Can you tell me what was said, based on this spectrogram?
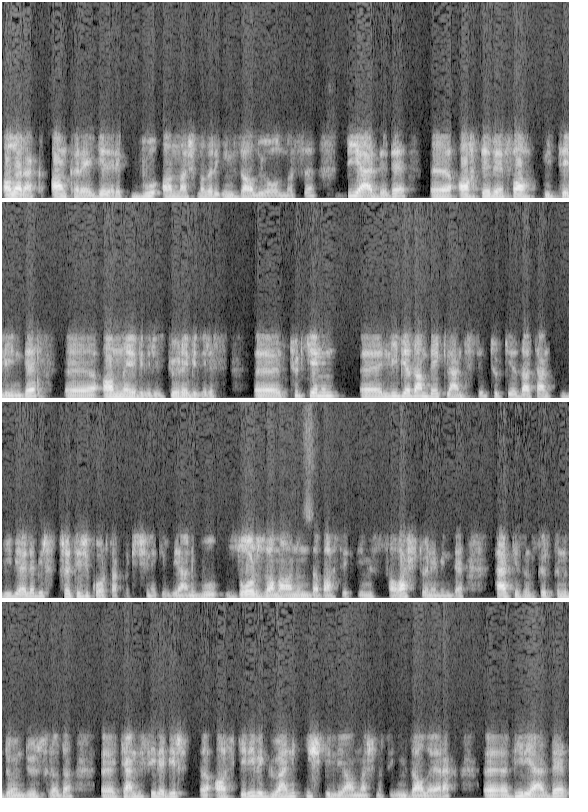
alarak Ankara'ya gelerek bu anlaşmaları imzalıyor olması bir yerde de e, ahde vefa niteliğinde e, anlayabiliriz, görebiliriz. E, Türkiye'nin e, Libya'dan beklentisi, Türkiye zaten Libya ile bir stratejik ortaklık içine girdi. Yani bu zor zamanında bahsettiğimiz savaş döneminde herkesin sırtını döndüğü sırada e, kendisiyle bir e, askeri ve güvenlik işbirliği anlaşması imzalayarak e, bir yerde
